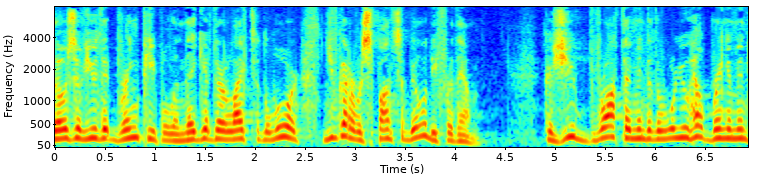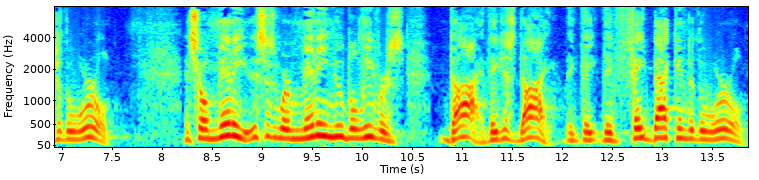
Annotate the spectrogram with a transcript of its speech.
Those of you that bring people and they give their life to the Lord, you've got a responsibility for them because you brought them into the world. You helped bring them into the world. And so many, this is where many new believers die. They just die. They, they, they fade back into the world.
